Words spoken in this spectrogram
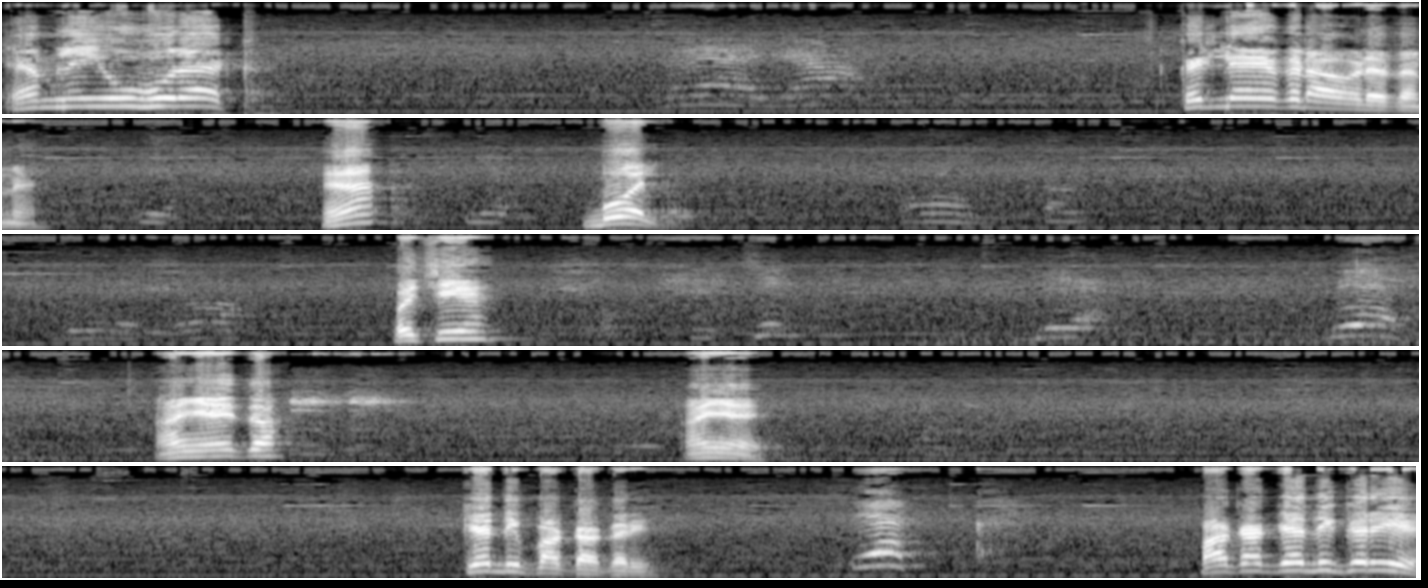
એમ નહીં ઊભું રાખ. કેટલા એકડા આવડે તને? હે? બોલ. પછી? અહીંયા તો. અહીંયા કેદી પાકા કરી? પાકા કેદી કરીએ?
